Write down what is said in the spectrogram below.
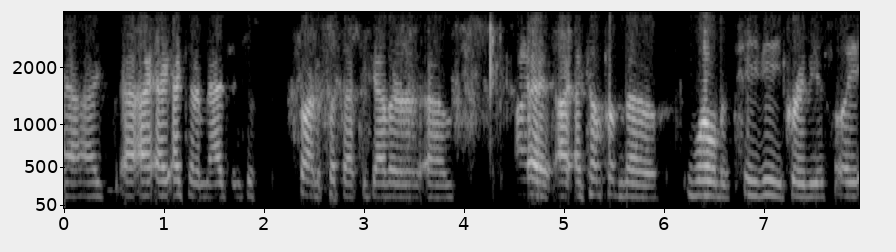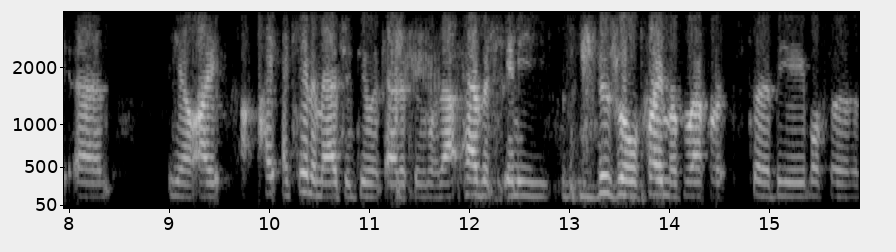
Yeah, I, I I can imagine just trying to put that together. Um, I, I I come from the world of TV previously, and you know I, I I can't imagine doing editing without having any visual frame of reference to be able to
